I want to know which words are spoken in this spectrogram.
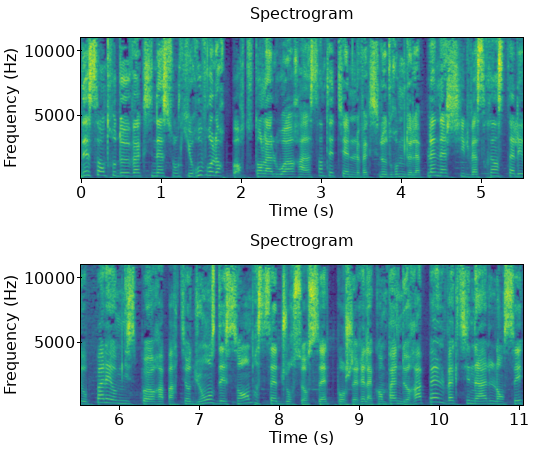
Des centres de vaccination qui rouvrent leurs portes dans la Loire à Saint-Etienne. Le vaccinodrome de la Plaine Achille va se réinstaller au Palais Omnisport à partir du 11 décembre, 7 jours sur 7 pour gérer la campagne de rappel vaccinal lancée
